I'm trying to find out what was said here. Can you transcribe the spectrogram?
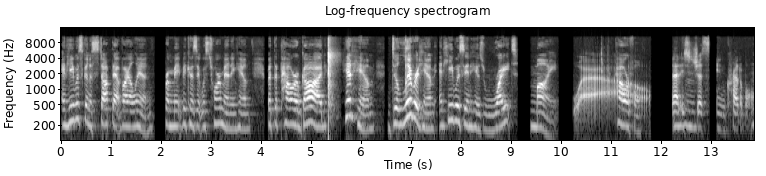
and he was going to stop that violin from me because it was tormenting him. But the power of God hit him, delivered him, and he was in his right mind. Wow. Powerful. That is just incredible.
